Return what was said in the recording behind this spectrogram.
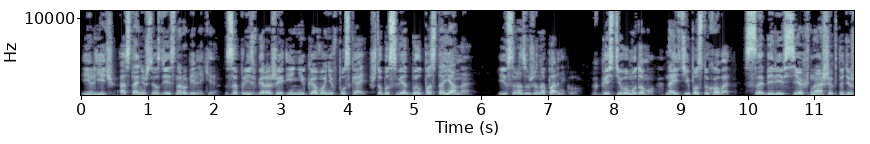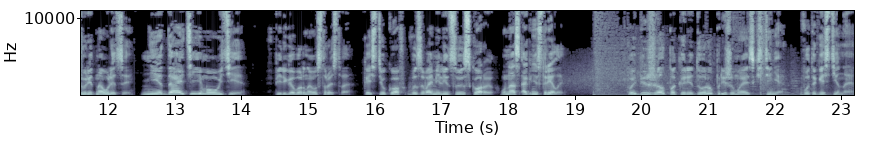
Ильич, останешься здесь на рубильнике. Запрись в гараже и никого не впускай, чтобы свет был постоянно. И сразу же напарнику, к гостевому дому, найти Пастухова. Собери всех наших, кто дежурит на улице. Не дайте ему уйти. В переговорное устройство. Костюков, вызывай милицию и скорую. У нас огнестрелы. Побежал по коридору, прижимаясь к стене. Вот и гостиная.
